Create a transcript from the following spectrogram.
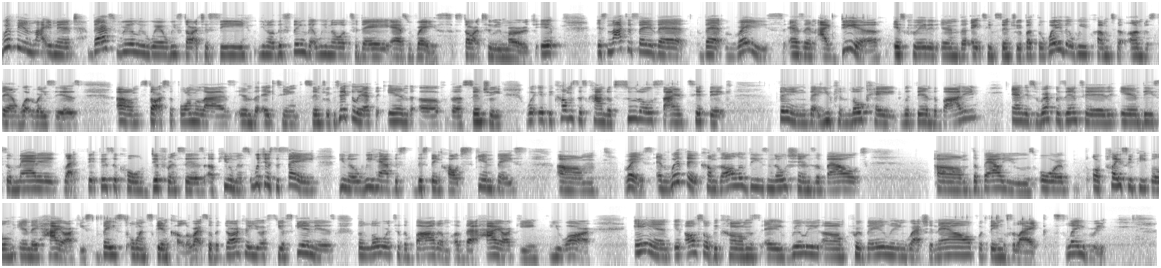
with the enlightenment that's really where we start to see you know this thing that we know of today as race start to emerge. It it's not to say that that race as an idea is created in the 18th century but the way that we've come to understand what race is um, starts to formalize in the 18th century particularly at the end of the century where it becomes this kind of pseudo scientific thing that you can locate within the body and it's represented in the somatic like physical differences of humans which is to say you know we have this this thing called skin based um, race. And with it comes all of these notions about um, the values or or placing people in a hierarchy based on skin color right? So the darker your your skin is the lower to the bottom of that hierarchy you are and it also becomes a really um, prevailing rationale for things like slavery.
